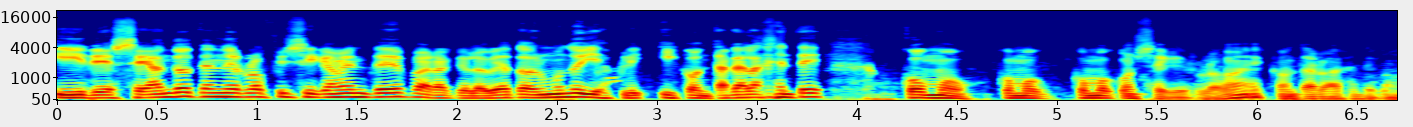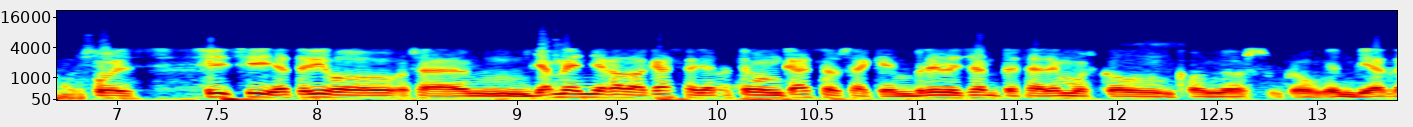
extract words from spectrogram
Y deseando tenerlo físicamente para que lo vea todo el mundo y, y contarle a la gente cómo, cómo, cómo conseguirlo, ¿eh? contarle a la gente cómo Pues sí, sí, ya te digo, o sea, ya me han llegado a casa, ya lo tengo en casa, o sea que en breve ya empezaremos con, con los con enviar,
